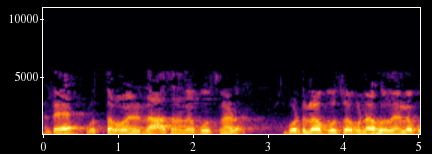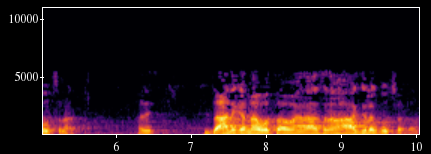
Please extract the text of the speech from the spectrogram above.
అంటే ఉత్తమమైనటువంటి ఆసనంలో కూర్చున్నాడు. బొడ్డులో కూర్చోకుండా హృదయంలో కూర్చున్నాడు. అది దానికన్నా ఉత్తమమైన ఆసనం ఆజ్ఞలో కూర్చోటం.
